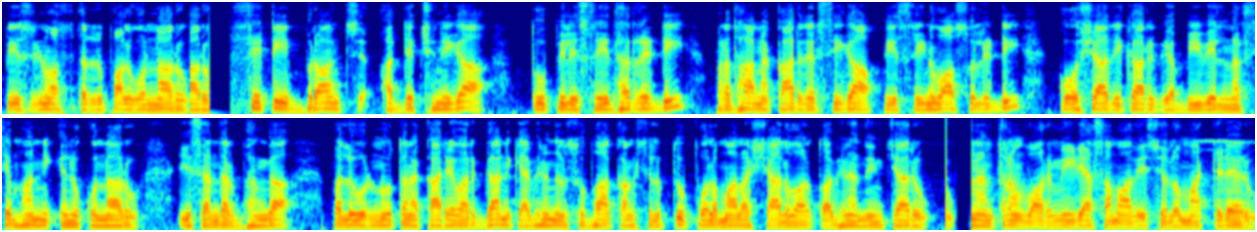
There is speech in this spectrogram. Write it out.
P. Srinivas తదితరులు పాల్గొన్నారు. సిటీ బ్రాంచ్ అధ్యక్షునిగా తూపిలి శ్రీధర్ రెడ్డి ప్రధాన కార్యదర్శిగా పి. శ్రీనివాసులరెడ్డి కోశాధికారిగా బివిఎల్ నరసింహాన్ని ఎన్నుకున్నారు. ఈ సందర్భంగా పలువురు నూతన కార్యవర్గానికి అభినందనలు శుభాకాంక్షలు తెలుపుతూ పూలమాల శాలువాలతో అభినందించారు. అనంతరం వారు మీడియా సమావేశంలో మాట్లాడారు.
